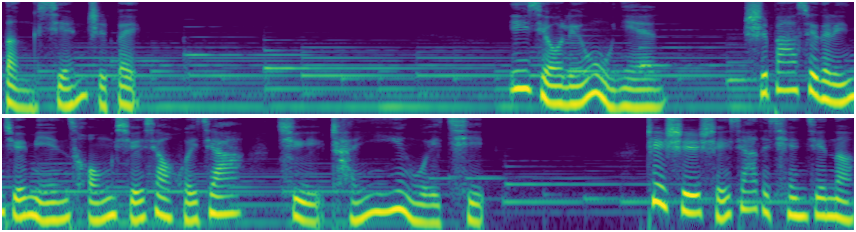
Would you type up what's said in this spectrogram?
等闲之辈。一九零五年，十八岁的林觉民从学校回家，娶陈意应为妻。这是谁家的千金呢？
